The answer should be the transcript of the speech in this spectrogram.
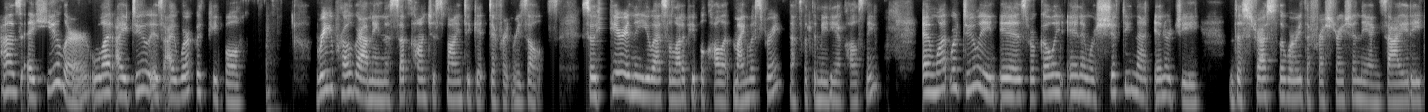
As a healer, what I do is I work with people reprogramming the subconscious mind to get different results. So, here in the US, a lot of people call it mind whispering. That's what the media calls me. And what we're doing is we're going in and we're shifting that energy, the stress, the worry, the frustration, the anxiety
